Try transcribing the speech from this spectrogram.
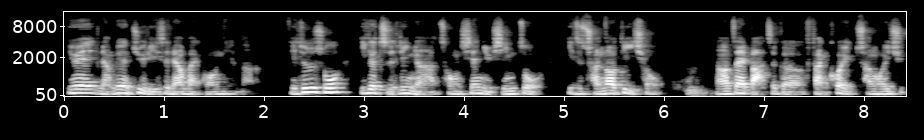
因为两边的距离是两百光年嘛，也就是说，一个指令啊，从仙女星座一直传到地球，然后再把这个反馈传回去，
